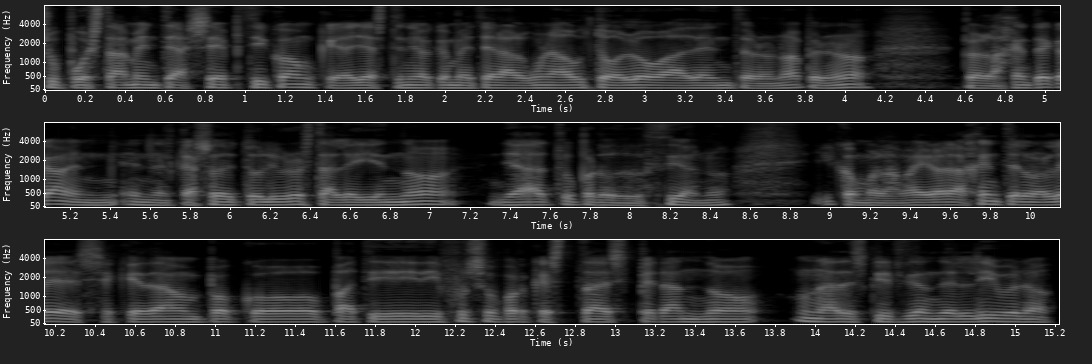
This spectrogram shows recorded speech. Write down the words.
supuestamente aséptico, aunque hayas tenido que meter alguna autoloa dentro, ¿no? Pero no, pero la gente, en, en, el caso de tu libro, está leyendo ya tu producción, ¿no? Y como la mayoría de la gente lo lee, se queda un poco patidifuso porque está esperando una descripción del libro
